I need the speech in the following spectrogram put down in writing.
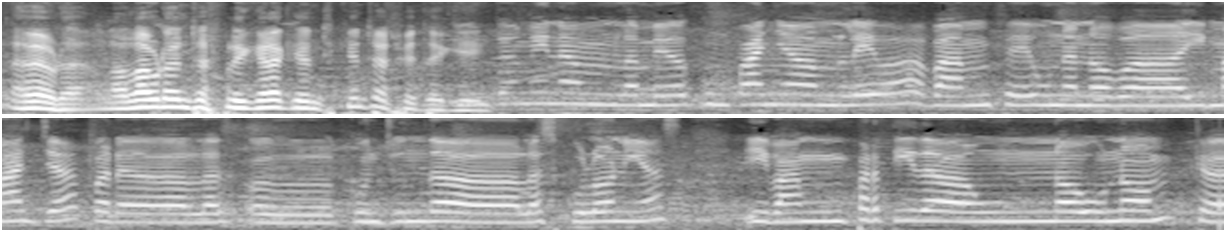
A veure, la Laura ens explicarà què ens, què ens has fet aquí. Juntament amb la meva companya, amb l'Eva, vam fer una nova imatge per al conjunt de les colònies i vam partir d'un nou nom que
